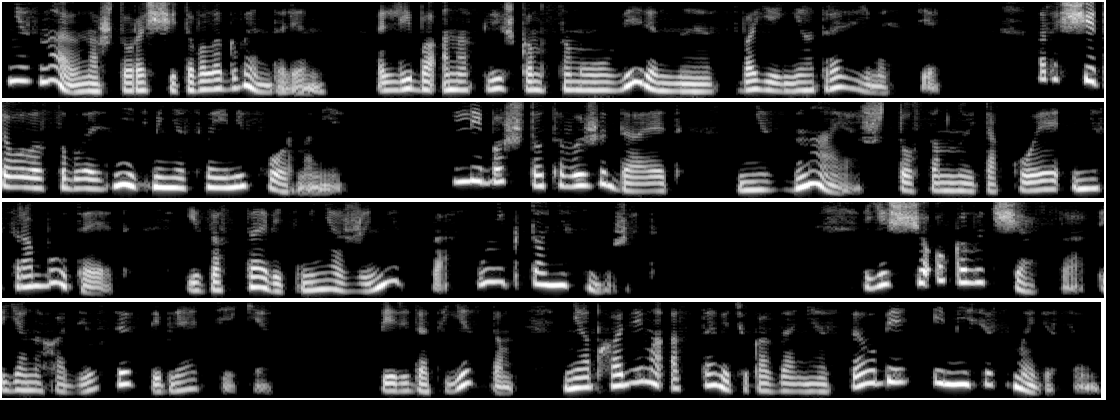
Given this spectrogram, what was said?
Не знаю, на что рассчитывала Гвендолин. Либо она слишком самоуверенная в своей неотразимости, рассчитывала соблазнить меня своими формами, либо что-то выжидает, не зная, что со мной такое не сработает, и заставить меня жениться никто не сможет. Еще около часа я находился в библиотеке. Перед отъездом необходимо оставить указания Селби и миссис Мэдисон,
